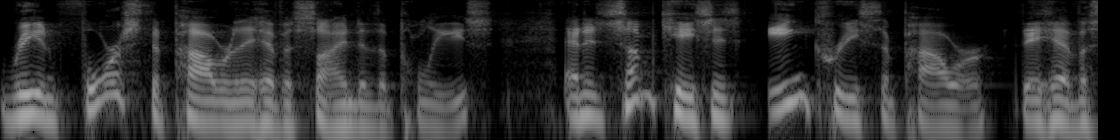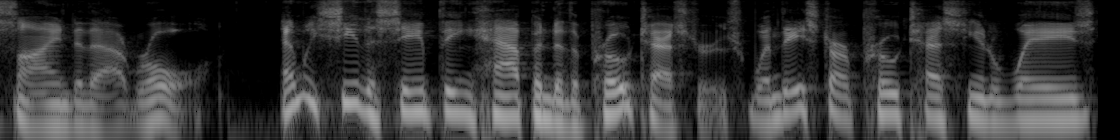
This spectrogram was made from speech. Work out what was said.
reinforce the power they have assigned to the police, and in some cases, increase the power they have assigned to that role. And we see the same thing happen to the protesters when they start protesting in ways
